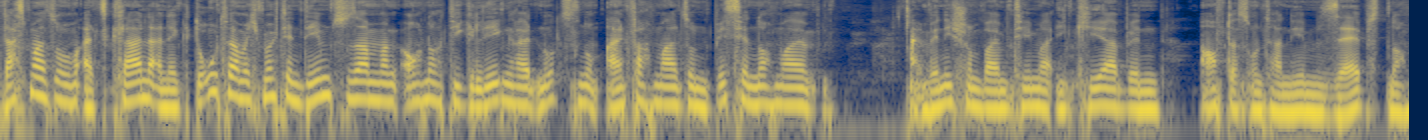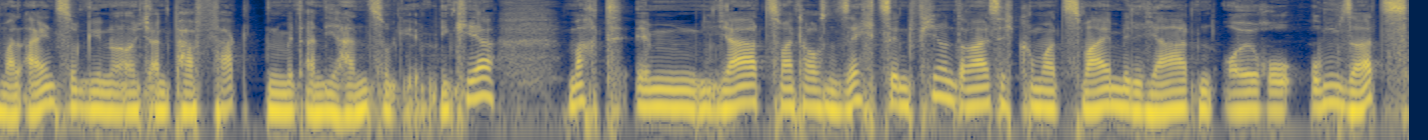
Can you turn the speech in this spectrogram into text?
das mal so als kleine Anekdote, aber ich möchte in dem Zusammenhang auch noch die Gelegenheit nutzen, um einfach mal so ein bisschen nochmal wenn ich schon beim Thema IKEA bin, auf das Unternehmen selbst nochmal einzugehen und euch ein paar Fakten mit an die Hand zu geben. IKEA macht im Jahr 2016 34,2 Milliarden Euro Umsatz.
